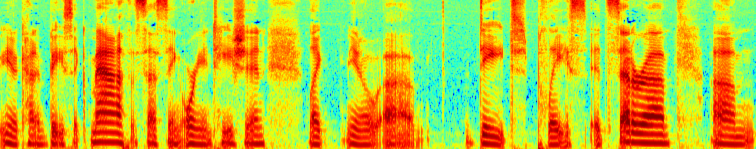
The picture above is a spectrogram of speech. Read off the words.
you know kind of basic math, assessing orientation, like you know uh, date, place, etc. Um,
